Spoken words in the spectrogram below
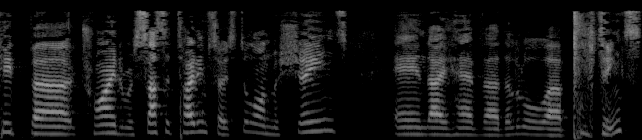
keep uh, trying to resuscitate him, so he's still on machines. And they have uh, the little uh, things.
